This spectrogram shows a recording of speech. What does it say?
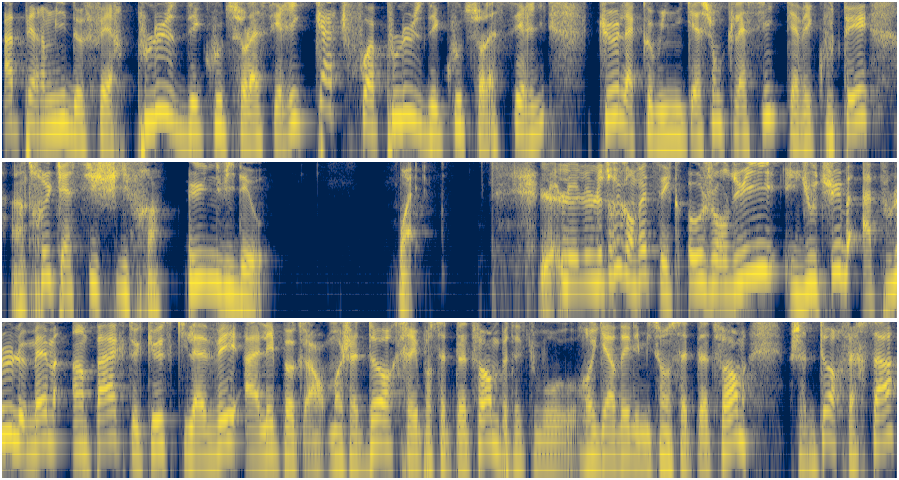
a permis de faire plus d'écoutes sur la série, quatre fois plus d'écoutes sur la série que la communication classique qui avait coûté un truc à six chiffres. Une vidéo. Ouais. Le, truc en fait c'est qu'aujourd'hui YouTube a plus le même impact que ce qu'il avait à l'époque. Alors moi j'adore créer pour cette plateforme, peut-être que vous regardez l'émission sur cette plateforme, j'adore faire ça,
